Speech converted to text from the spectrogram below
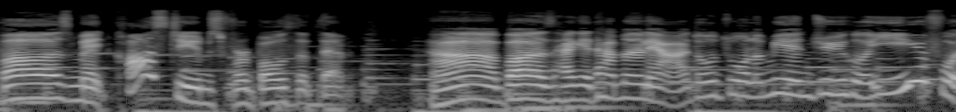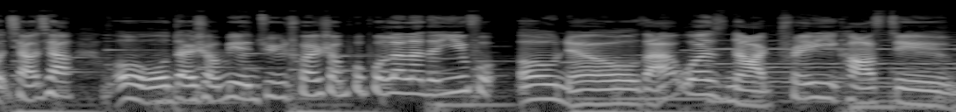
Buzz made costumes for both of them. 啊，Buzz 还给他们俩都做了面具和衣服。瞧瞧，哦，戴上面具，穿上破破烂烂的衣服。Oh no, that was not pretty costume.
